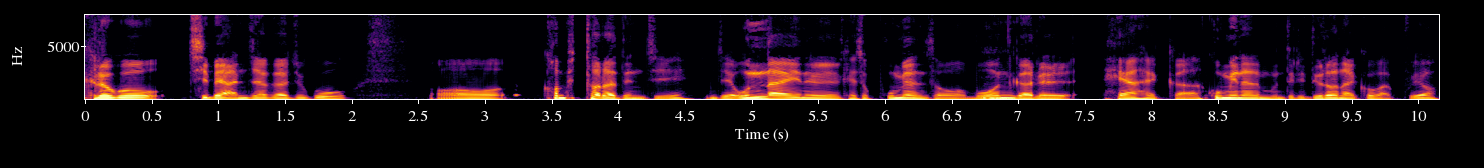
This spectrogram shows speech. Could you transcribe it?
그리고 집에 앉아가지고 어 컴퓨터라든지 이제 온라인을 계속 보면서 무언가를 해야 할까 고민하는 분들이 늘어날 것 같고요.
